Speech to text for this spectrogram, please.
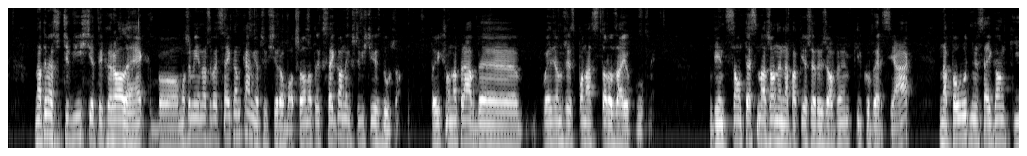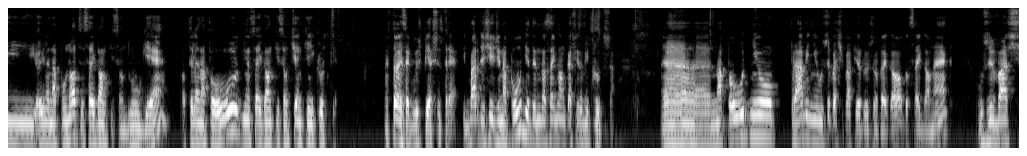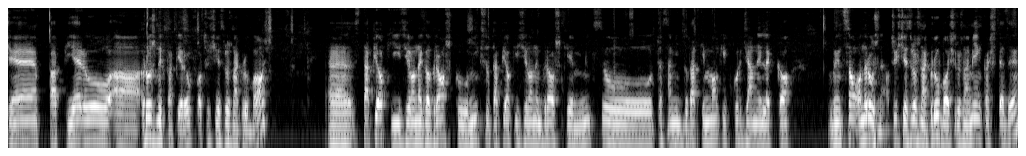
Natomiast rzeczywiście tych rolek, bo możemy je nazywać sajgonkami oczywiście roboczo, no tych sajgonek rzeczywiście jest dużo. To ich są naprawdę, powiedziałbym, że jest ponad 100 rodzajów głównych. Więc są te smażone na papierze ryżowym w kilku wersjach. Na południu sajgonki, o ile na północy sajgonki są długie, o tyle na południu sajgonki są cienkie i krótkie. To jest jakby już pierwszy trend. Im bardziej się jedzie na południe, tym ta sajgonka się robi krótsza. E, na południu prawie nie używa się papieru ryżowego do sajgonek. Używa się papieru, różnych papierów, oczywiście jest różna grubość. E, z tapioki z zielonego groszku, miksu tapioki z zielonym groszkiem, miksu czasami dodatkiem mąki kurdzianej lekko, więc są one różne. Oczywiście jest różna grubość, różna miękkość wtedy,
